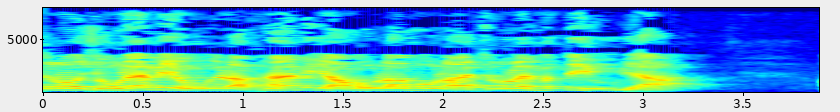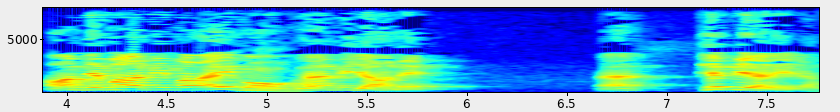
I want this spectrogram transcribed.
ကျွန်တော်ယုံလဲမယုံဘူးအဲ့ဒါဖမ်းမိရဟုတ်လားမဟုတ်လားကျွန်တော်လည်းမသိဘူးဗျာ ဟာမြန်မာပြည်မှာအဲ့ကောင်ဖမ်းမိတာနဲ့ဟမ်ဖြစ်ပြနေတာ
